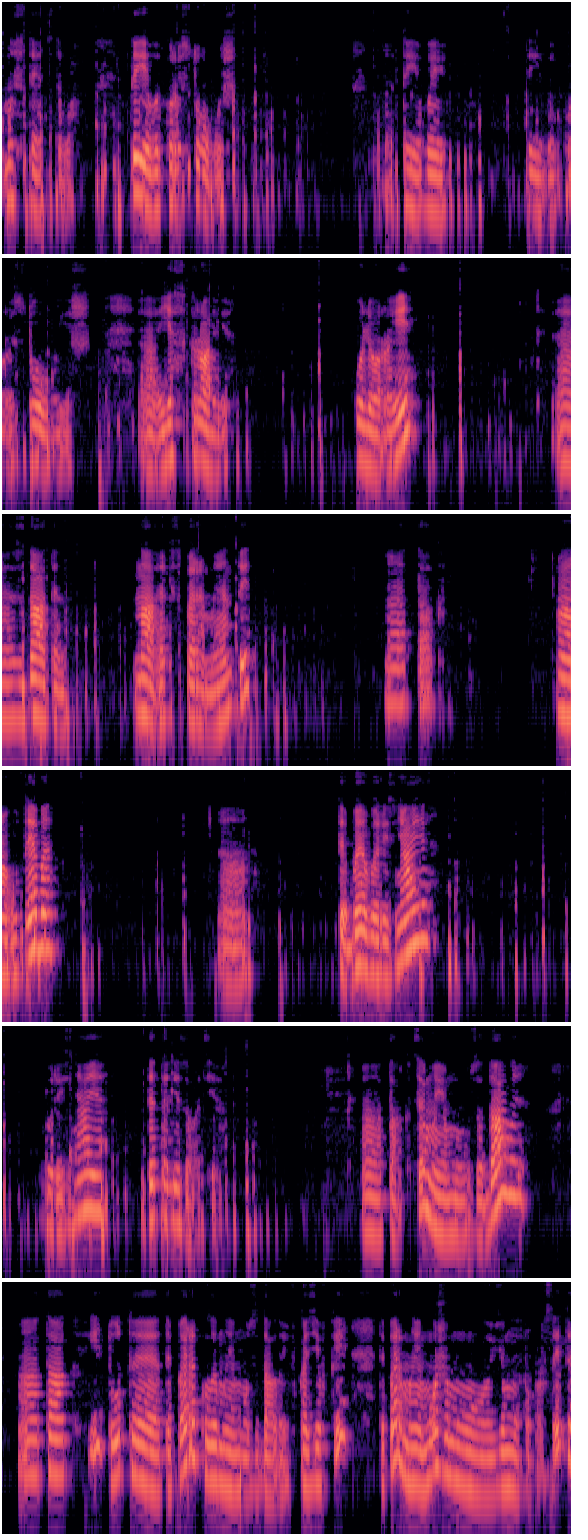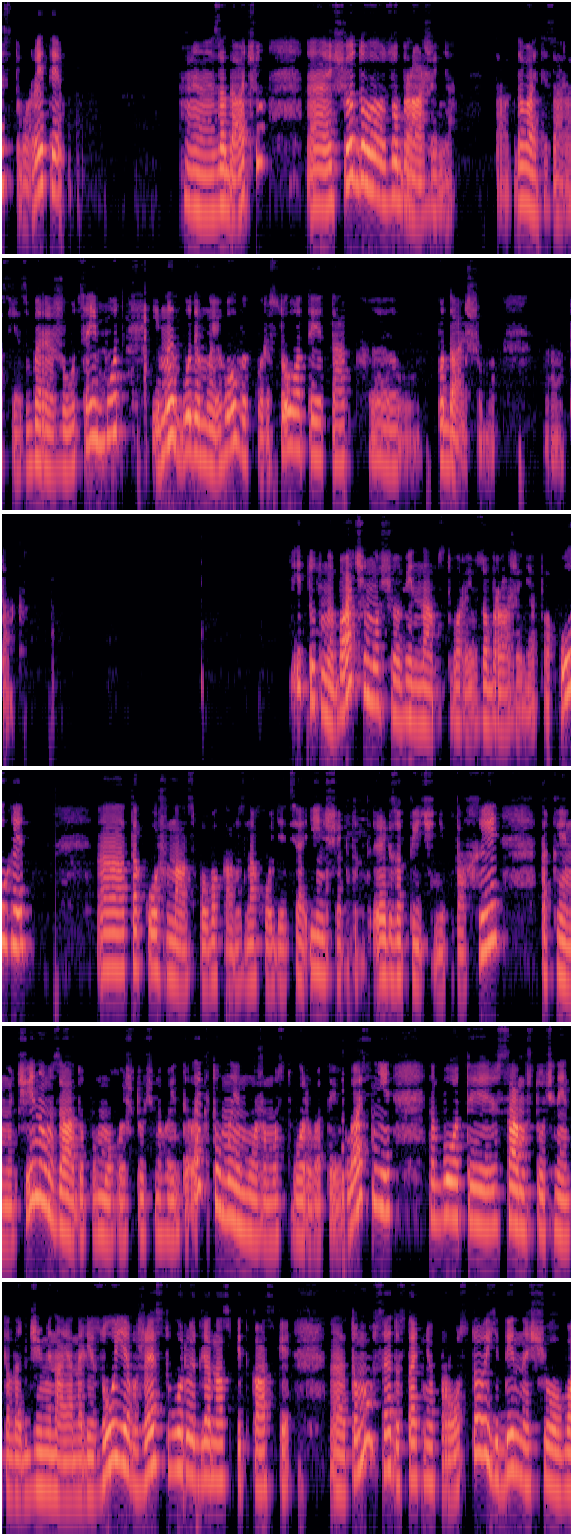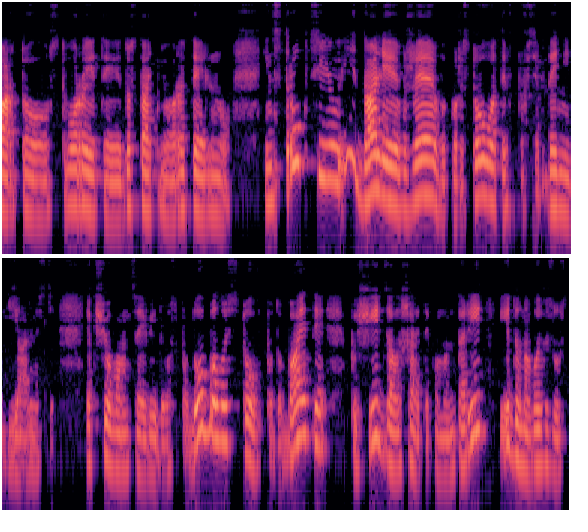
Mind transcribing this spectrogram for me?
мистецтво. Ти використовуєш, ти, ви, ти використовуєш е, яскраві кольори, здатен на експерименти. Так. а, у тебе а, тебе вирізняє, вирізняє деталізація. А, так, це ми йому задали. А, так, і тут е, тепер, коли ми йому задали вказівки, тепер ми можемо йому попросити створити е, задачу щодо зображення. Так, давайте зараз я збережу цей бот, і ми будемо його використовувати так е, в подальшому. Так. І тут ми бачимо, що він нам створив зображення папуги. Також у нас по бокам знаходяться інші екзотичні птахи. Таким чином, за допомогою штучного інтелекту, ми можемо створювати власні боти. Сам штучний інтелект Gemini аналізує, вже створює для нас підказки. Е, Тому все достатньо просто. Єдине, що варто створити достатньо ретельну інструкцію і далі вже використовувати в повсякденній діяльності. Якщо вам це відео сподобалось, то вподобайте, пишіть, залишайте коментарі і до нових зустрічей.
